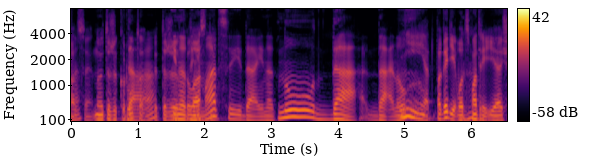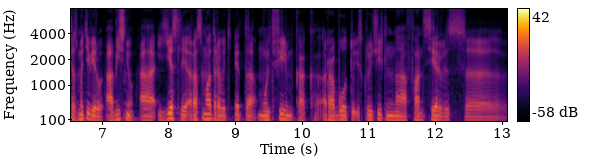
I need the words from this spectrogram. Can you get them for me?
анимацией. Но это же круто, Да, это же и над классно. анимацией, да, и над... Ну, да, да, ну... Нет, погоди, вот Мгм. смотри, я сейчас мотивирую, объясню. А, Если рассматривать это мультфильм как работу исключительно фан-сервис э,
